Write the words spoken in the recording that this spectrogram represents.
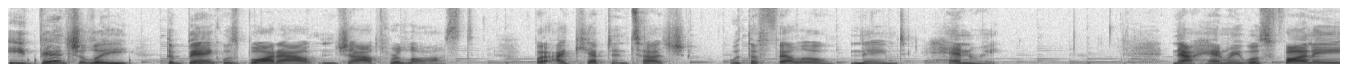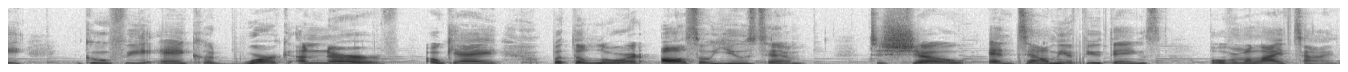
Eventually, the bank was bought out and jobs were lost, but I kept in touch with a fellow named Henry. Now, Henry was funny, goofy, and could work a nerve, okay? But the Lord also used him to show and tell me a few things over my lifetime.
